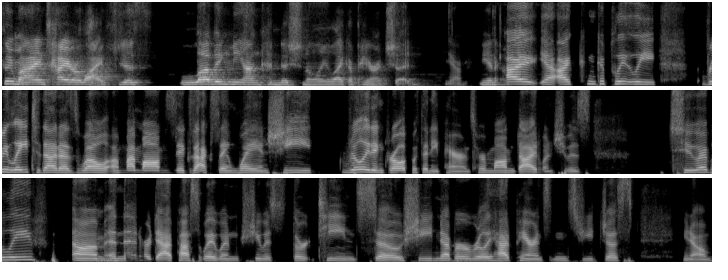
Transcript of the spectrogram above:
through my entire life just loving me unconditionally like a parent should yeah you know i yeah i can completely relate to that as well um, my mom's the exact same way and she really didn't grow up with any parents her mom died when she was two, I believe. Um, mm-hmm. and then her dad passed away when she was 13. So she never really had parents and she just, you know,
